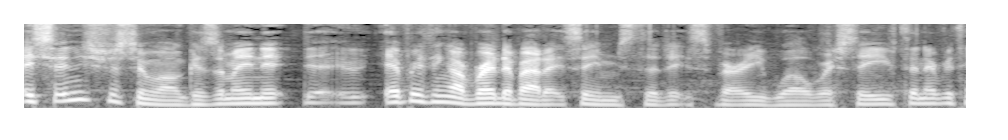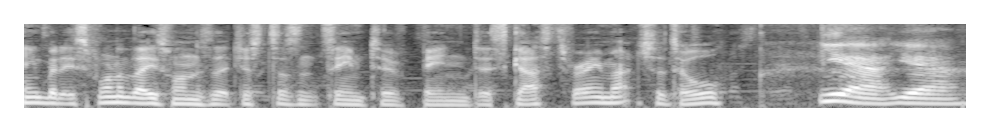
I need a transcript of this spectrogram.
it's an interesting one because I mean, it, everything I've read about it seems that it's very well received and everything, but it's one of those ones that just doesn't seem to have been discussed very much at all. Yeah, yeah.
